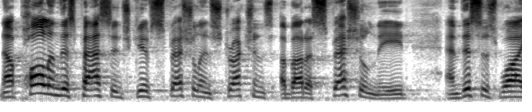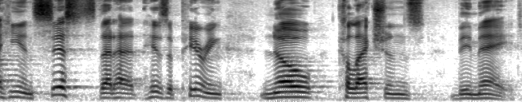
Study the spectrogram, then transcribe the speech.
Now Paul in this passage gives special instructions about a special need and this is why he insists that at his appearing no collections be made.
